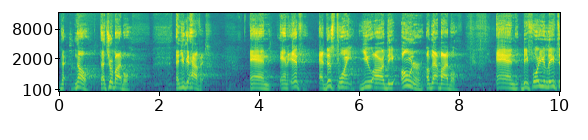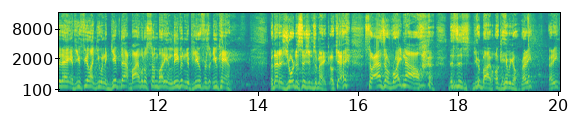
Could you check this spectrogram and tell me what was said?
that. no, that's your Bible and you can have it. And, and if at this point you are the owner of that Bible, and before you leave today, if you feel like you want to give that Bible to somebody and leave it in the pew for you can. But that is your decision to make, okay? So as of right now, this is your Bible. Okay, here we go. Ready? Ready?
